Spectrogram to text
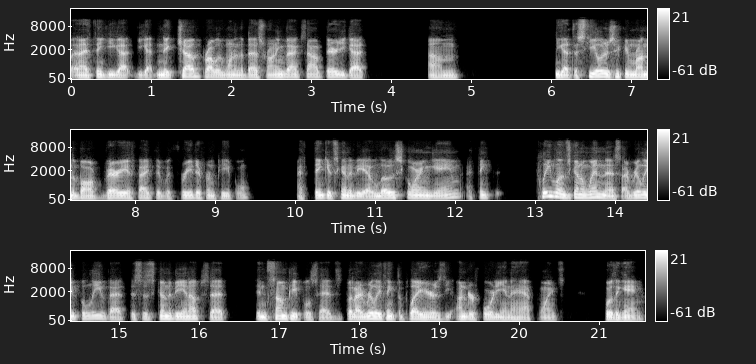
but I think you got you got Nick Chubb, probably one of the best running backs out there. You got um, You got the Steelers who can run the ball very effective with three different people. I think it's going to be a low scoring game. I think Cleveland's going to win this. I really believe that this is going to be an upset in some people's heads, but I really think the play here is the under 40 and a half points for the game.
